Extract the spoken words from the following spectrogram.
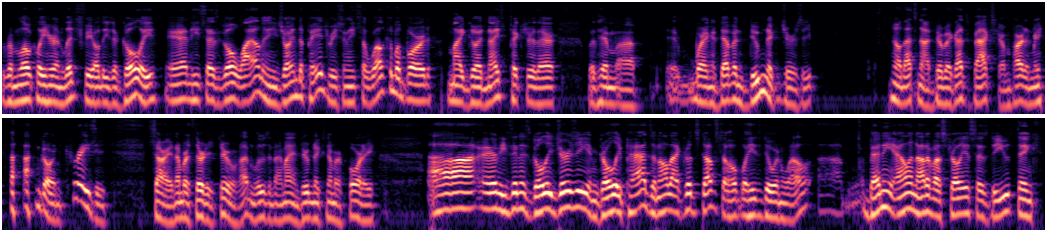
from locally here in Litchfield, he's a goalie, and he says go wild, and he joined the page recently. So welcome aboard, Mike Good. Nice picture there with him uh, wearing a Devan Dubnyk jersey. No, that's not Dubnyk. That's Backstrom. Pardon me. I'm going crazy. Sorry, number 32. I'm losing my mind. Dubnyk's number 40. Uh, and he's in his goalie jersey and goalie pads and all that good stuff. So hopefully he's doing well. Uh, Benny Allen out of Australia says, "Do you think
